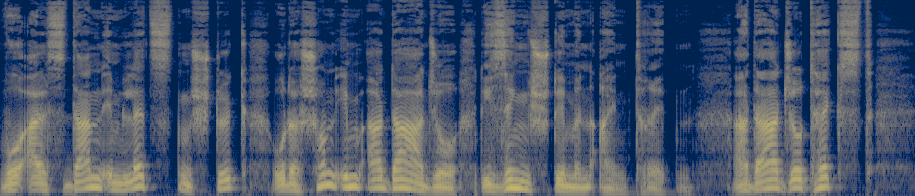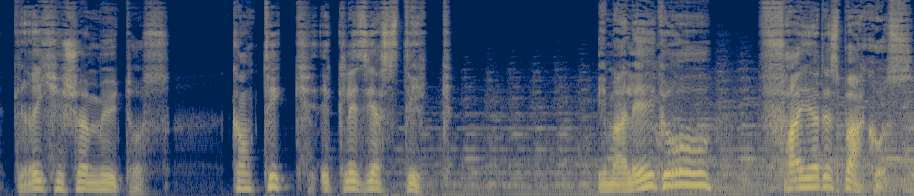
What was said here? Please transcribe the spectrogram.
wo alsdann im letzten Stück oder schon im Adagio die Singstimmen eintreten. Adagio-Text, griechischer Mythos. Cantique ecclésiastique. Im Allegro Feier des Bacchus.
